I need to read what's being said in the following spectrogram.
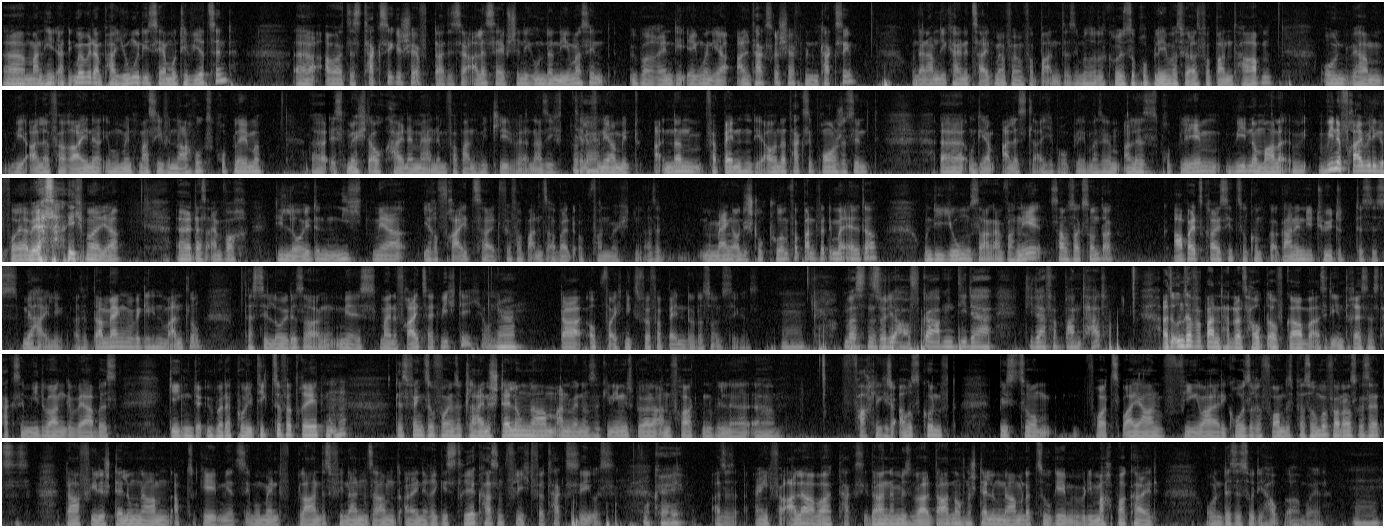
Äh, man hat immer wieder ein paar Junge, die sehr motiviert sind. Äh, aber das Taxigeschäft, da das ja alle selbstständige Unternehmer sind, überrennt die irgendwann ihr Alltagsgeschäft mit dem Taxi. Und dann haben die keine Zeit mehr für den Verband. Das ist immer so das größte Problem, was wir als Verband haben. Und wir haben wie alle Vereine im Moment massive Nachwuchsprobleme. Äh, es möchte auch keiner mehr in einem Verband Mitglied werden. Also ich Okay. telefoniere mit anderen Verbänden, die auch in der Taxibranche sind. Äh, und die haben alles gleiche Problem. Also wir haben alles das Problem wie normale, wie, wie eine freiwillige Feuerwehr, sage ich mal, ja. Dass einfach die Leute nicht mehr ihre Freizeit für Verbandsarbeit opfern möchten. Also wir merken auch, die Struktur im Verband wird immer älter und die Jungen sagen einfach, nee, Samstag, Sonntag, Arbeitskreissitzung kommt gar nicht in die Tüte, das ist mir heilig. Also da merken wir wirklich eine Wandlung, dass die Leute sagen, mir ist meine Freizeit wichtig und Ja. da opfere ich nichts für Verbände oder sonstiges. Mhm. Und was sind so die Aufgaben, die der, die der Verband hat? Also unser Verband hat als Hauptaufgabe, also die Interessen des Taxi-Mietwagengewerbes gegenüber der Politik zu vertreten. Mhm. Das fängt so vorhin so kleine Stellungnahmen an, wenn unsere Genehmigungsbehörde anfragt und will eine äh, fachliche Auskunft. Bis zum, vor zwei Jahren fing, war ja die große Reform des Personenbeförderungsgesetzes, da viele Stellungnahmen abzugeben. Jetzt im Moment plant das Finanzamt eine Registrierkassenpflicht für Taxis. Okay. Also eigentlich für alle, aber Taxi da, dann müssen wir halt da noch eine Stellungnahme dazugeben über die Machbarkeit. Und das ist so die Hauptarbeit. Mhm.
